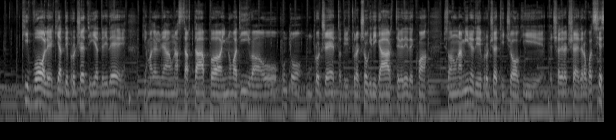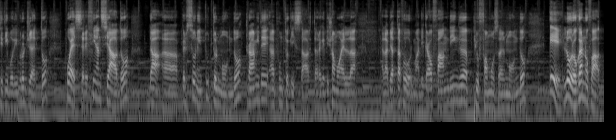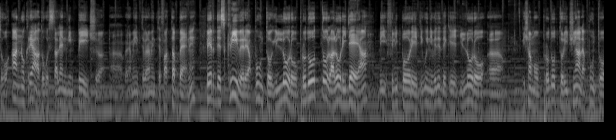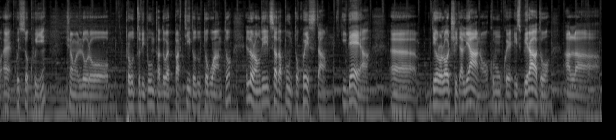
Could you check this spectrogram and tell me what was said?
chi vuole, chi ha dei progetti, chi ha delle idee, che magari una, una startup innovativa o appunto un progetto, addirittura giochi di carte, vedete qua ci sono una miriade di progetti, giochi, eccetera, eccetera, qualsiasi tipo di progetto può essere finanziato da uh, persone in tutto il mondo tramite appunto Kickstarter, che diciamo è il, la piattaforma di crowdfunding più famosa del mondo e loro che hanno fatto? Hanno creato questa landing page eh, veramente veramente fatta bene per descrivere appunto il loro prodotto, la loro idea di Filippo Reti, quindi vedete che il loro eh, diciamo prodotto originale appunto è questo qui, diciamo il loro prodotto di punta dove è partito tutto quanto. E loro hanno utilizzato appunto questa idea eh, di orologio italiano comunque ispirato alla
